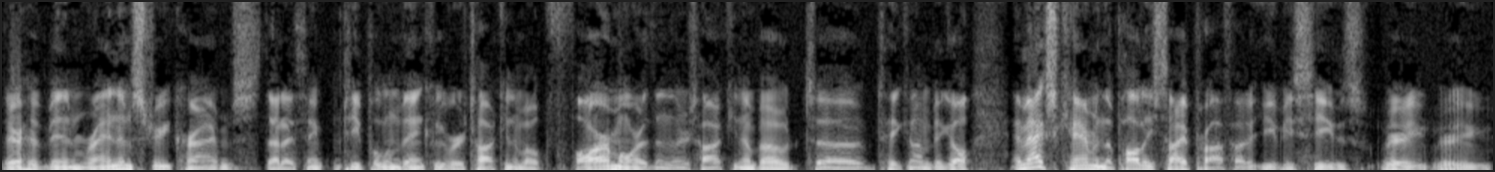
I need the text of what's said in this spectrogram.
there have been random street crimes that I think people in Vancouver are talking about far more than they're talking about uh, taking on Big O. And Max Cameron, the poli sci prof out at UBC, was very, very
